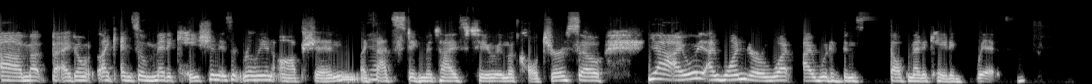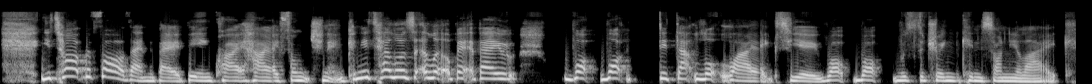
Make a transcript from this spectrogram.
Um, but I don't like, and so medication isn't really an option. Like, Yeah. that's stigmatized too in the culture. So, yeah, I always, I wonder what I would have been self medicating with. You talked before then about being quite high functioning. Can you tell us a little bit about what what did that look like to you? What what was the drinking Sonia like?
